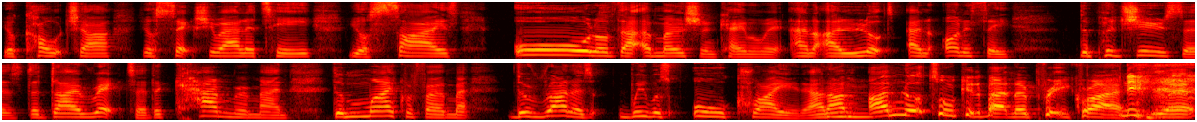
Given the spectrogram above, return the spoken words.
your culture your sexuality your size all of that emotion came away and i looked and honestly the producers the director the cameraman the microphone man the runners we was all crying. And i'm mm. i'm not talking about no pretty crying yeah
